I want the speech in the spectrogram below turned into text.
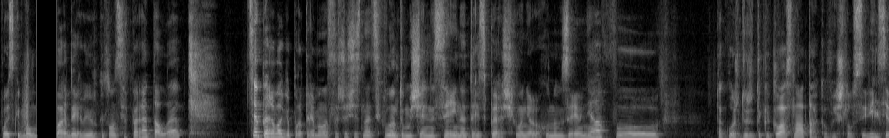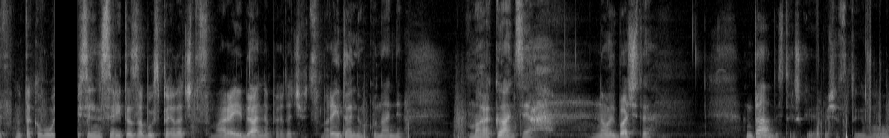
Польський бомбардир вів каталонців вперед, але ця перевага протрималася лише 16 хвилин, тому що Ельнесері на 31 хвилині рахунок зрівняв. Також дуже така класна атака вийшла у севільців. Ну так ось. Ельнесері забив з передачі до Самари. Ідеальна передача від Самари, ідеальне виконання марокканця. Ну, ось бачите. Да, десь трішки пощастило.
